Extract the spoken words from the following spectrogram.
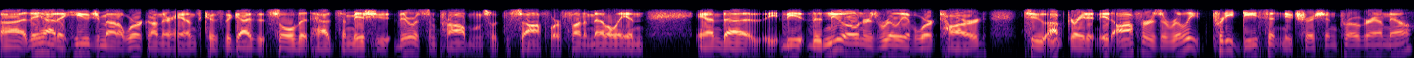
uh, they had a huge amount of work on their hands because the guys that sold it had some issues. There was some problems with the software fundamentally, and and uh, the the new owners really have worked hard to upgrade it. It offers a really pretty decent nutrition program now,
